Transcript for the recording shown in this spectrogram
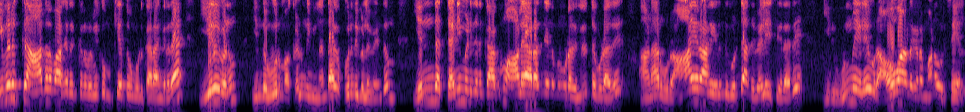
இவருக்கு ஆதரவாக இருக்கிறவர்களுக்கு முக்கியத்துவம் கொடுக்காராங்கிறத இறைவனும் இந்த ஊர் மக்களும் நீங்கள் நன்றாக புரிந்து கொள்ள வேண்டும். எந்த தனி மனிதனுக்காகவும் ஆலய ஆராதனை என்ன பண்ணக்கூடாது? நிறுத்தக்கூடாது. ஆனால் ஒரு ஆயராக இருந்து கொண்டு அந்த வேலையை செய்கிறாரு இது உண்மையிலே ஒரு அவமானகரமான ஒரு செயல்.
